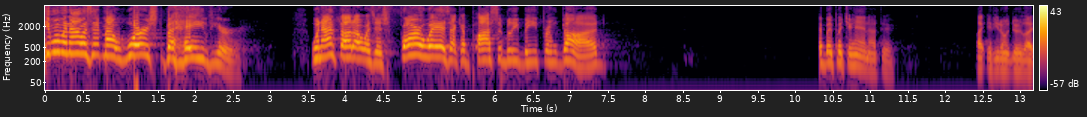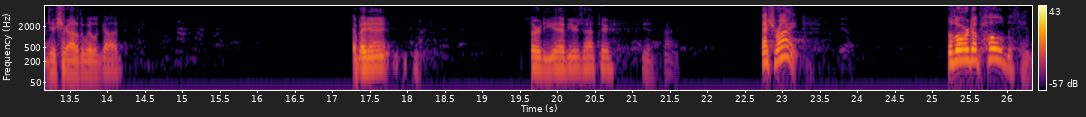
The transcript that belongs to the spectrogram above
Even when I was at my worst behavior, when I thought I was as far away as I could possibly be from God, everybody put your hand out there. Like if you don't do it like this, you're out of the will of God. Everybody doing it? Sir, do you have yours out there? Yeah, all right. That's right. The Lord upholdeth him.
